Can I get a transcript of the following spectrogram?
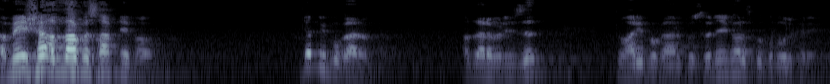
ہمیشہ اللہ کو سامنے پاؤ۔ جب بھی پکارو۔ اللہ رب العزت تمہاری پکار کو سنے گا اور اس کو قبول کرے گا۔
